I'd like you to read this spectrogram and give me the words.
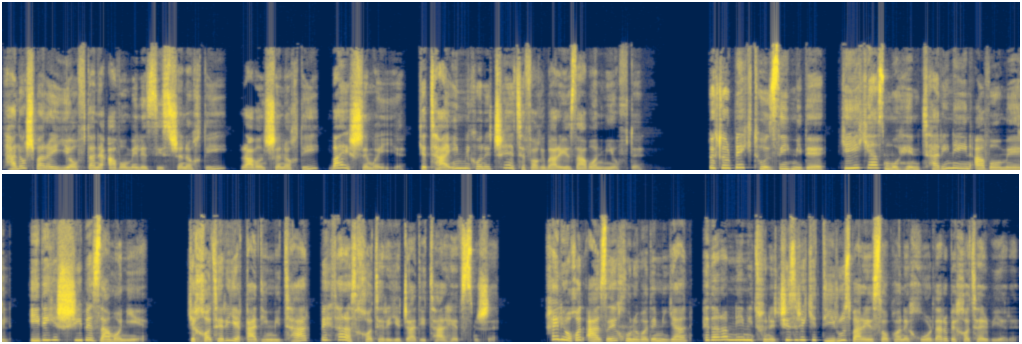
تلاش برای یافتن عوامل زیست شناختی، روان شناختی و اجتماعیه که تعیین می‌کنه چه اتفاقی برای زبان میافته. دکتر بک توضیح میده که یکی از مهمترین این عوامل ایده شیب زمانیه که خاطره قدیمی تر بهتر از خاطره جدیدتر حفظ میشه. خیلی اوقات اعضای خانواده میگن پدرم نمی‌تونه چیزی که دیروز برای صبحانه خورده رو به خاطر بیاره.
